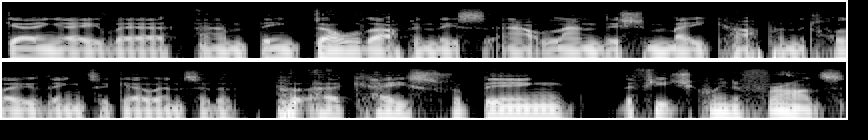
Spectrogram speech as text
going over and being dolled up in this outlandish makeup and clothing to go and sort of put her case for being the future Queen of France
